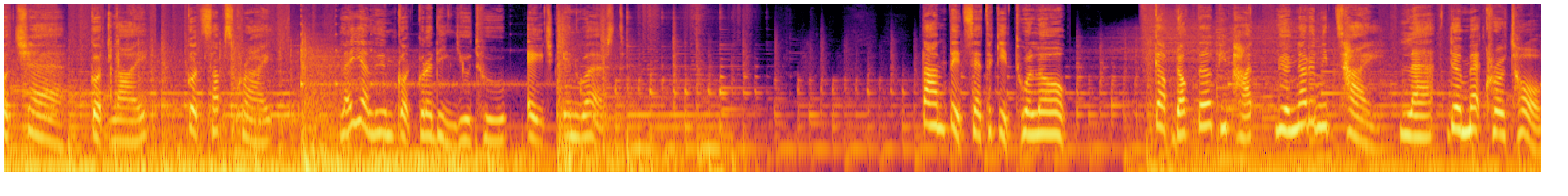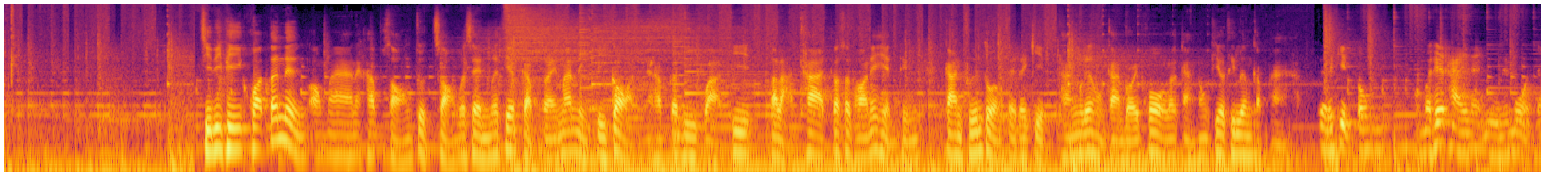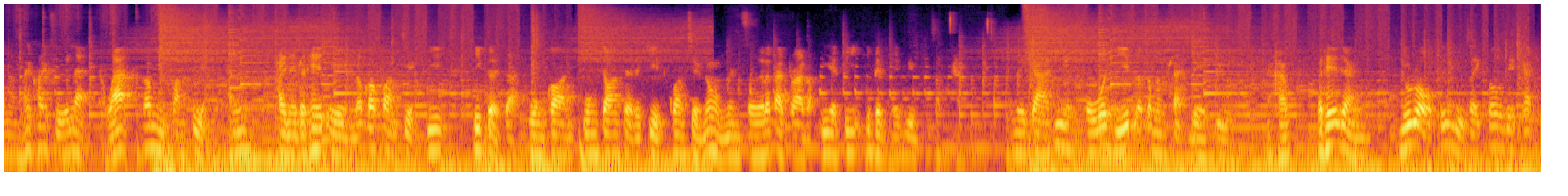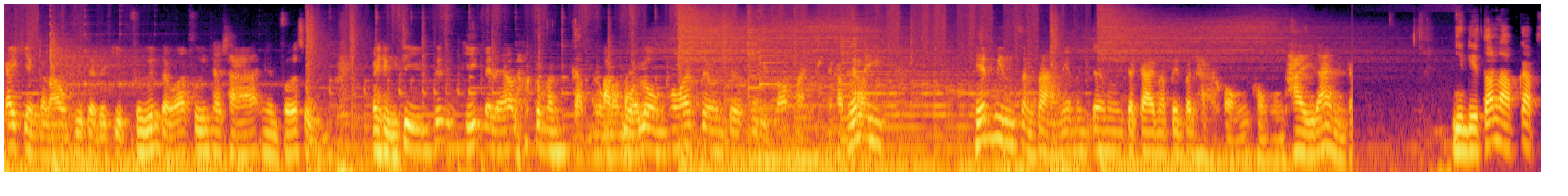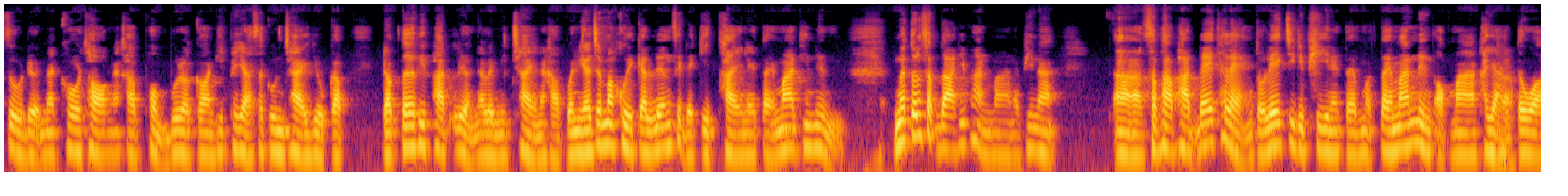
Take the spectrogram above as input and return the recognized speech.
กดแชร์ กดไลค์ กด Subscribe และอย่าลืมกดกระดิ่ง YouTube H Invest ตามติดเศรษฐกิจทั่วโลก กับดรพิพัฒน์เลืองนรมิตชัย และ The Macro Talk GDP ควอเตอร์หนึ่งออกมานะครับ 2.2%เมื่อเทียบกับไตรมาสหนึ่งปีก่อนนะครับ ก็ดีกว่าที่ตลาดคาดก็สะท้อนให้เห็นถึงการฟื้นตัวของเศรษฐกิจทั้งเรื่องของการบริโภคและการท่องเที่ยวที่เริ่มกลับมาครับ เศรษฐกิจตรงของประเทศไทยเนี่ยอยู่ในโหมดกำลังค่อยๆฟื้นแหละ แต่ว่าก็มีความเสี่ยงทั้งภายในประเทศเอง แล้วก็ความเสี่ยงที่ที่เกิดจากวงจรวงจรเศรษฐกิจความเสี่ยงเรื่องของเงินเฟ้อและอัตราดอกเบี้ยที่ที่เป็นเฮดวินที่สำคัญอเมริกาที่ยังโอเวอร์ฮีทแล้วกำลังแตะเบรกอยู่นะครับประเทศอย่างยุโรปซึ่งอยู่ไซเคิลใกล้เคียงกับเราคือเศรษฐกิจฟื้นแต่ว่าฟื้นช้าๆ เงินเฟ้อสูง ไปถึงจีนซึ่งพีคไปแล้วแล้วกำลังกลับมาปรับหัวลงเพราะว่าเจอเจอโควิดรอบใหม่นะครับเพราะฉะนั้น เฮดวินต่างๆเนี่ยมันจะมันจะกลายมาเป็นปัญหาของของของไทยได้เหมือนกันยินดีต้อนรับกับสู่เดอะแมคโครทองนะครับ ผมบุรกรทิพยาสกุลชัยอยู่กับดรพิพัฒน์เหลืองนรมิตชัยนะครับ วันนี้เราจะมาคุยกันเรื่องเศรษฐกิจไทยในไตรมาสที่ 1 เมื่อต้นสัปดาห์ที่ผ่านมานะพี่นะสภาพัฒน์ได้แถลงตัวเลข GDP ในไตรไตรมาสหนึ่งออกมาขยายตัว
